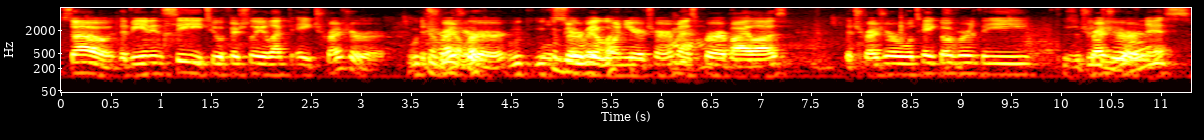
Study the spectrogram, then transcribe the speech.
so the VNC to officially elect a treasurer. The treasurer we- we will serve a one-year term as per our bylaws. The treasurer will take over the Has it been a year already? treasurerness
